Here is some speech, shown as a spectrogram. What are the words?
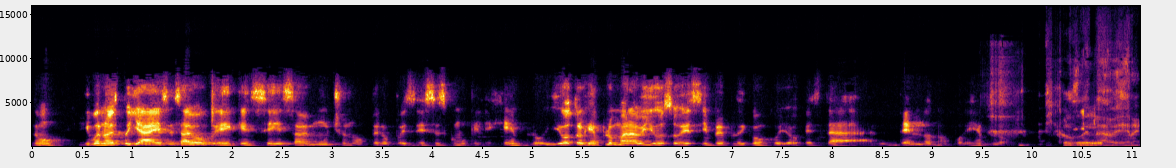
¿no? Y bueno, esto ya es, es algo eh, que se sabe mucho, ¿no? Pero pues ese es como que el ejemplo. Y otro ejemplo maravilloso es, siempre platico con yo, que está Nintendo, ¿no? Por ejemplo. Hijos de la vera.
